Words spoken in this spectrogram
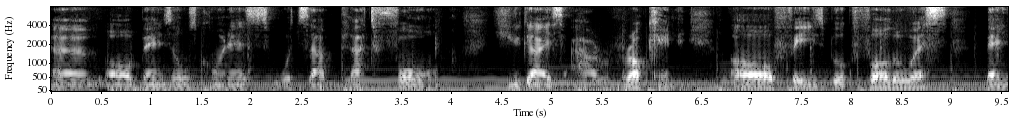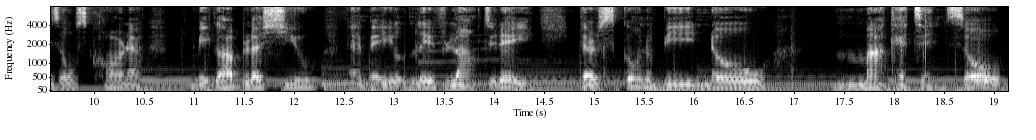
um, all Benzo's Corners WhatsApp platform. You guys are rocking. All Facebook followers, Benzo's Corner. May God bless you and may you live long. Today, there's gonna be no marketing. So,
